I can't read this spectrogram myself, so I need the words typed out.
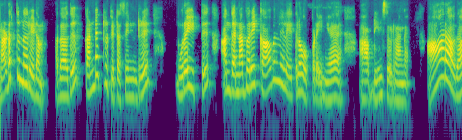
நடத்துனரிடம் அதாவது கண்டக்டர் கிட்ட சென்று முறையிட்டு அந்த நபரை காவல் நிலையத்துல ஒப்படைங்க அப்படின்னு சொல்றாங்க. ஆறாவதா?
